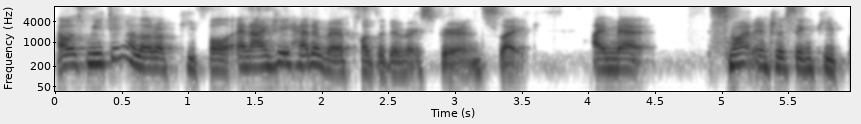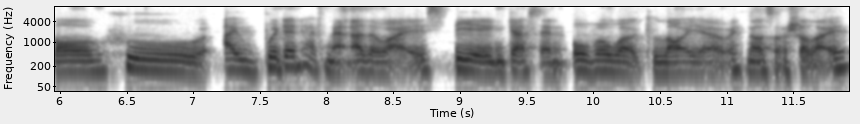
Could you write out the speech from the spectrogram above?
I was meeting a lot of people and I actually had a very positive experience. Like I met smart, interesting people who I wouldn't have met otherwise, being just an overworked lawyer with no social life.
